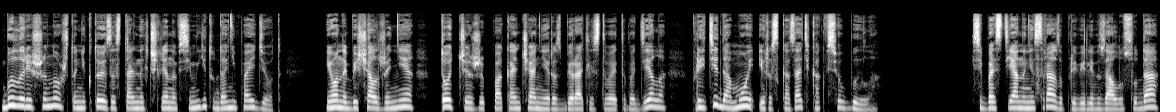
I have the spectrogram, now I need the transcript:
Было решено, что никто из остальных членов семьи туда не пойдет, и он обещал жене тотчас же по окончании разбирательства этого дела прийти домой и рассказать, как все было. Себастьяна не сразу привели в залу суда,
